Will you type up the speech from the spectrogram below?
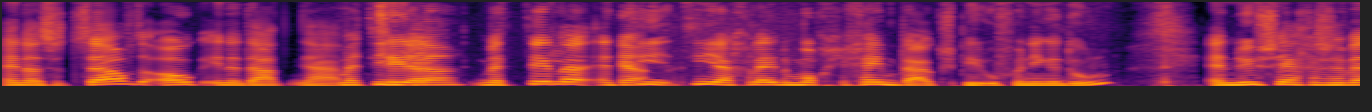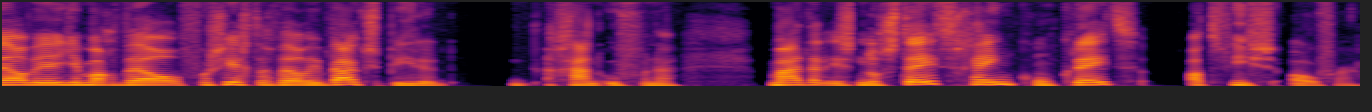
En dat is hetzelfde ook inderdaad. Ja, Met tien jaar- tillen. met tillen. En Ja. tien, tien jaar geleden mocht je geen buikspieroefeningen doen. En nu zeggen ze wel weer, je mag wel voorzichtig wel weer buikspieren gaan oefenen. Maar er is nog steeds geen concreet advies over.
